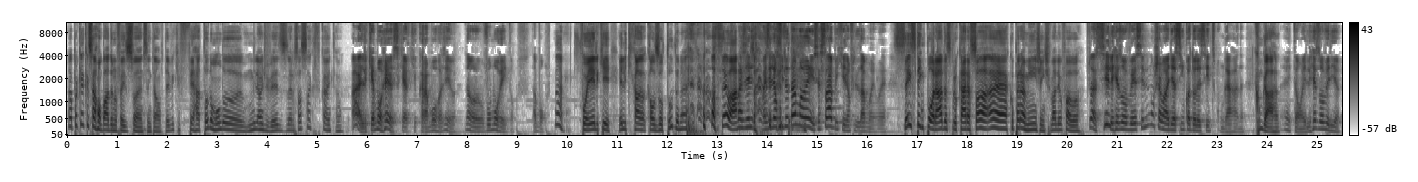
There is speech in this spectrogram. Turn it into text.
Mas por que, que esse arrombado não fez isso antes, então? Teve que ferrar todo mundo um milhão de vezes, era só sacrificar, então. Ah, ele quer morrer? Você quer que o cara morra assim? Não, eu vou morrer então. Tá bom. Ah, foi ele que ele que ca- causou tudo, né? Sei lá. Mas ele, mas ele é um filho da mãe, você sabe que ele é um filho da mãe, ué. Seis temporadas pro cara só. Ah, é, a culpa era minha, gente. Valeu, falou. Ah, se ele resolvesse, ele não chamaria cinco adolescentes com garra, né? Com garra. É, então, ele resolveria.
